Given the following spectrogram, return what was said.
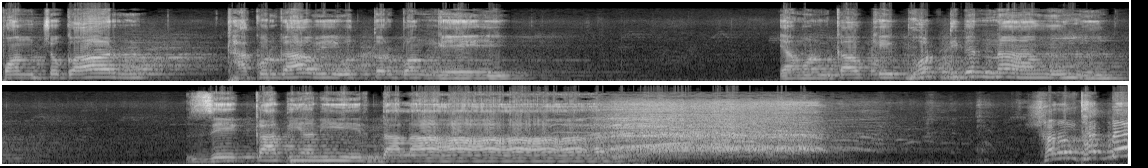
পঞ্চগড়, ঠাকুরগাঁও এই উত্তরবঙ্গে এমন কাউকে ভোট দিবেন না। যে কাদিয়ানির দালা স্মরণ থাকবে?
